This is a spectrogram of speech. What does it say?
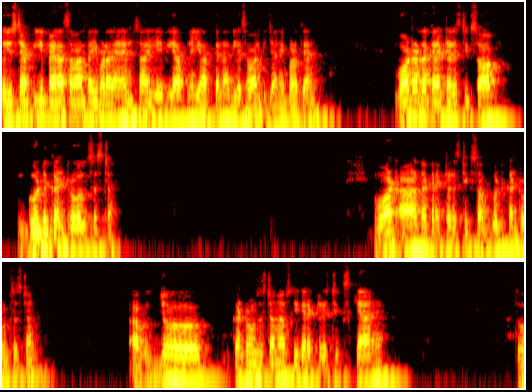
तो ये स्टेप ये पहला सवाल था, ये बड़ा अहम सा, ये भी आपने याद करना, अगले सवाल की जानी पड़ते हैं। What are the characteristics of good control system what are the characteristics of good control system अब जो कंट्रोल सिस्टम है, उसकी कैरेक्टरिस्टिक्स क्या है? तो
